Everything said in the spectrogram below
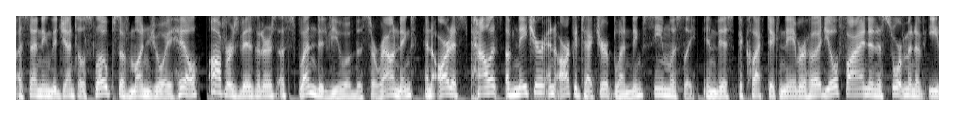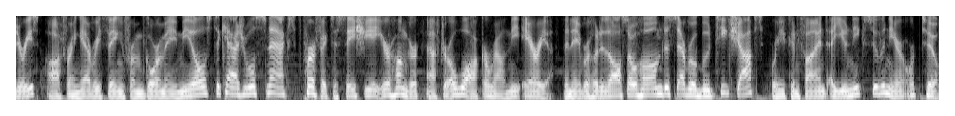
Ascending the gentle slopes of Munjoy Hill offers visitors a splendid view of the surroundings, an artist's palette of nature and architecture blending seamlessly. In this eclectic neighborhood, you'll find an assortment of eateries, offering everything from gourmet meals to casual snacks, perfect to satiate your hunger after a walk around the area. The neighborhood is also home to several boutique shops where you can find a unique souvenir or two.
